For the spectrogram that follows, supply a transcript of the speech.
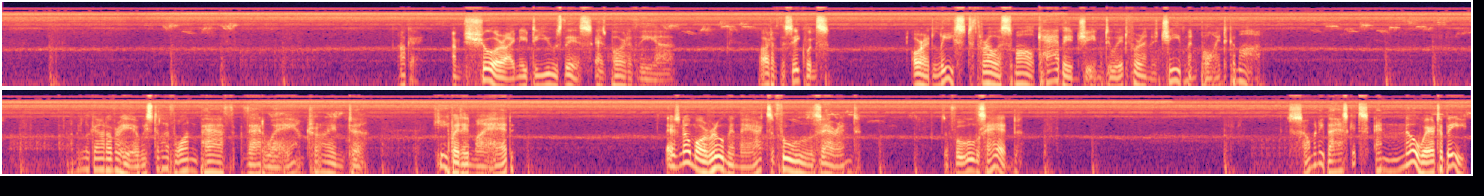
Okay. I'm sure I need to use this as part of the, uh, part of the sequence. Or at least throw a small cabbage into it for an achievement point. Come on. Let me look out over here. We still have one path that way. I'm trying to keep it in my head. There's no more room in there. It's a fool's errand. It's a fool's head. So many baskets and nowhere to be.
